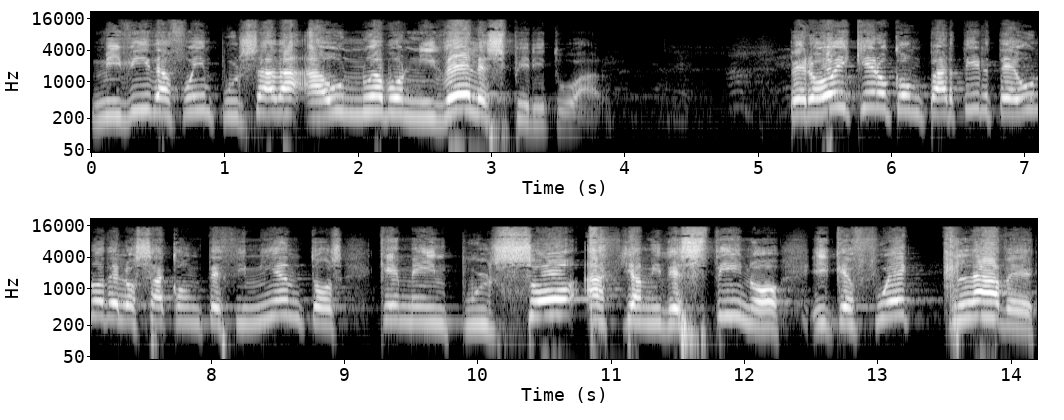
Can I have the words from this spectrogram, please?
mi vida fue impulsada a un nuevo nivel espiritual. Pero hoy quiero compartirte uno de los acontecimientos que me impulsó hacia mi destino y que fue clave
